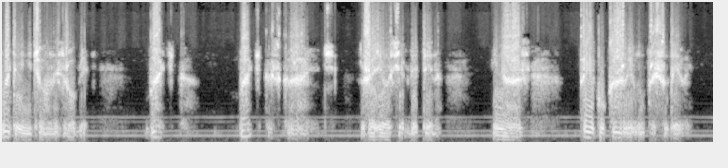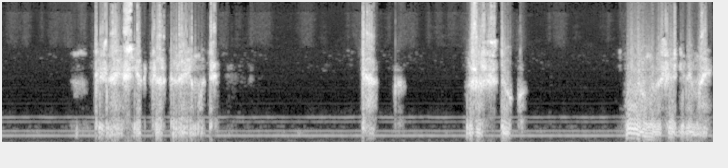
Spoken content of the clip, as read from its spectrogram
матері нічого не зроблять. Батька, батька скарають жалілась, як дитина, і нараз, а яку кару йому присудили. Ти знаєш, як цар карає Мотре? Так, жорстоко. У нього милосердя немає.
